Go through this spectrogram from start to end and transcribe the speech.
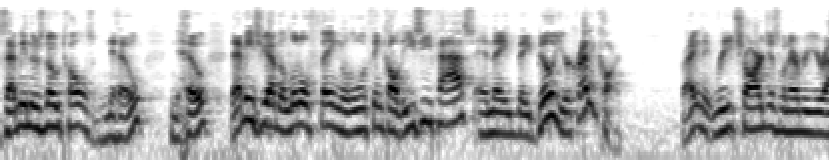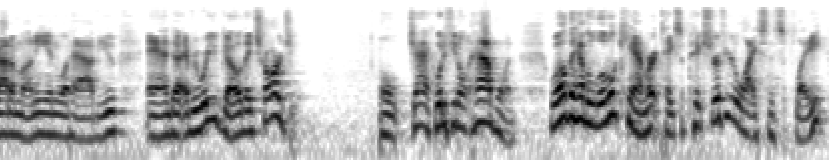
Does that mean there's no tolls? No, no. That means you have a little thing, a little thing called Easy Pass, and they, they bill your credit card right? And it recharges whenever you're out of money and what have you. And uh, everywhere you go, they charge you. Well, Jack, what if you don't have one? Well, they have a little camera. It takes a picture of your license plate.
